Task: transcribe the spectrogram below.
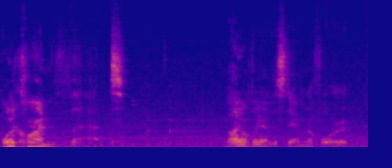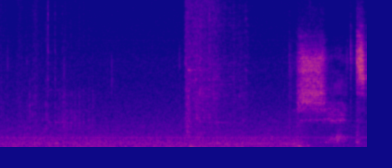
I want to climb that. But I don't think I have the stamina for it. Shit.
